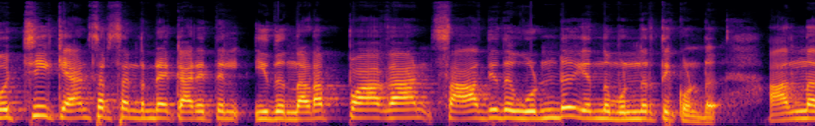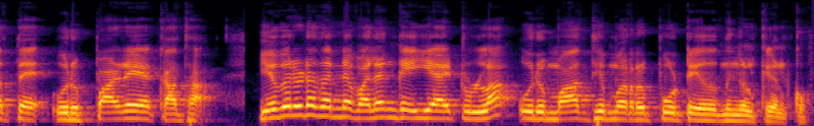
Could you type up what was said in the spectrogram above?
കൊച്ചി ക്യാൻസർ സെന്ററിന്റെ കാര്യത്തിൽ ഇത് നടപ്പാകാൻ സാധ്യത ഉണ്ട് എന്ന് മുൻനിർത്തിക്കൊണ്ട് അന്നത്തെ ഒരു പഴയ കഥ. ഇവരുടെ തന്നെ വലം കൈയായിട്ടുള്ള ഒരു മാധ്യമ റിപ്പോർട്ട് ചെയ്ത് നിങ്ങൾ കേൾക്കും.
